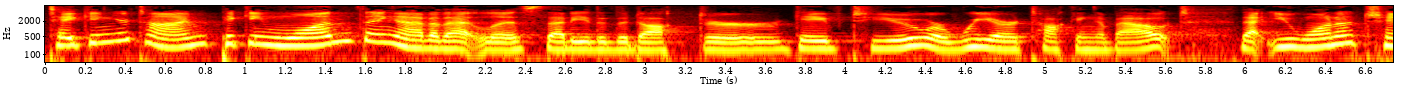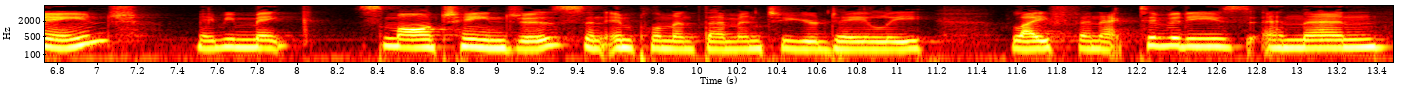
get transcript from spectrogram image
taking your time, picking one thing out of that list that either the doctor gave to you or we are talking about that you want to change, maybe make small changes and implement them into your daily life and activities, and then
